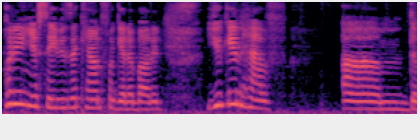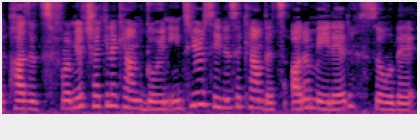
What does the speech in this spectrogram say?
put it in your savings account, forget about it. You can have um, deposits from your checking account going into your savings account that's automated so that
